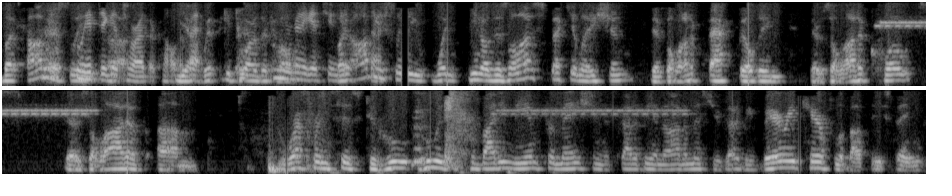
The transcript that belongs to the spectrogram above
but obviously... We have to get uh, to our other caller. yeah, we have to get to our other We're going to get to But stuff. obviously, when you know, there's a lot of speculation. There's a lot of fact building. There's a lot of quotes. There's a lot of um, references to who who is providing the information. It's got to be anonymous. You've got to be very careful about these things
